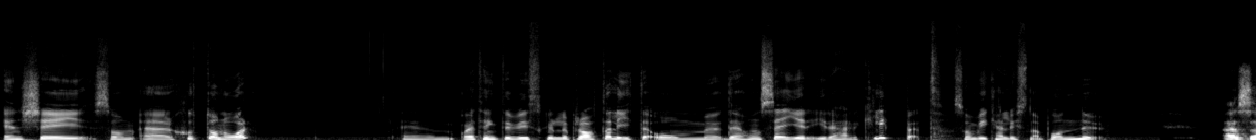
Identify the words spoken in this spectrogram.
en tjej som är 17 år. Ehm, och jag tänkte vi skulle prata lite om det hon säger i det här klippet som vi kan lyssna på nu. Alltså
